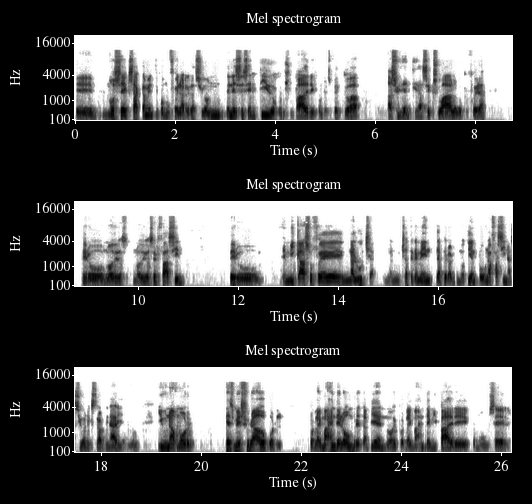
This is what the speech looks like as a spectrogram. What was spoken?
Eh, no sé exactamente cómo fue la relación en ese sentido con su padre con respecto a, a su identidad sexual o lo que fuera, pero no debió, no debió ser fácil. Pero en mi caso fue una lucha, una lucha tremenda, pero al mismo tiempo una fascinación extraordinaria, ¿no? Y un amor desmesurado por, por la imagen del hombre también, ¿no? Y por la imagen de mi padre como un ser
